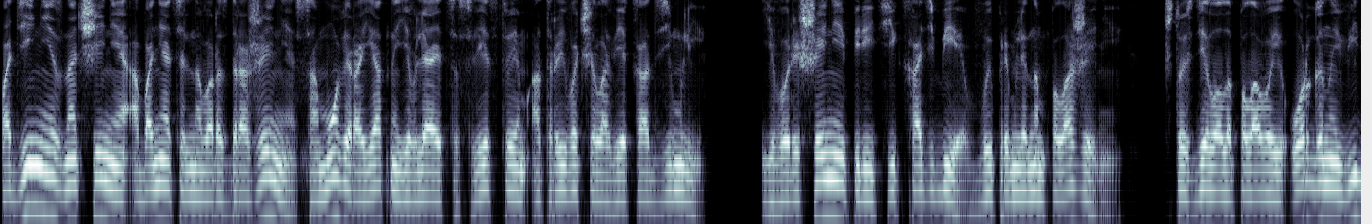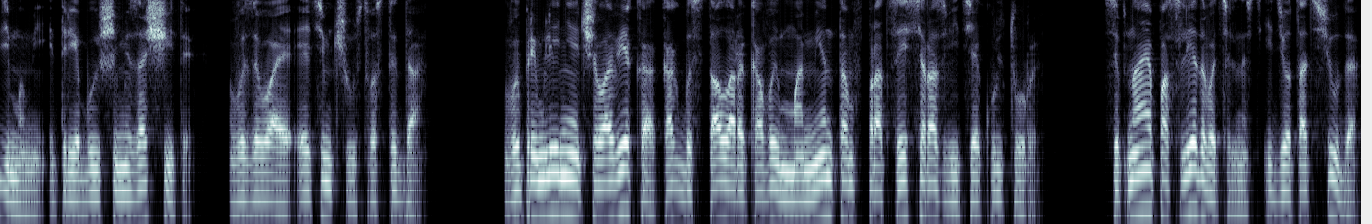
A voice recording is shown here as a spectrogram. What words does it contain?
Падение значения обонятельного раздражения само, вероятно, является следствием отрыва человека от Земли – его решение перейти к ходьбе в выпрямленном положении, что сделало половые органы видимыми и требующими защиты, вызывая этим чувство стыда. Выпрямление человека как бы стало роковым моментом в процессе развития культуры. Цепная последовательность идет отсюда,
